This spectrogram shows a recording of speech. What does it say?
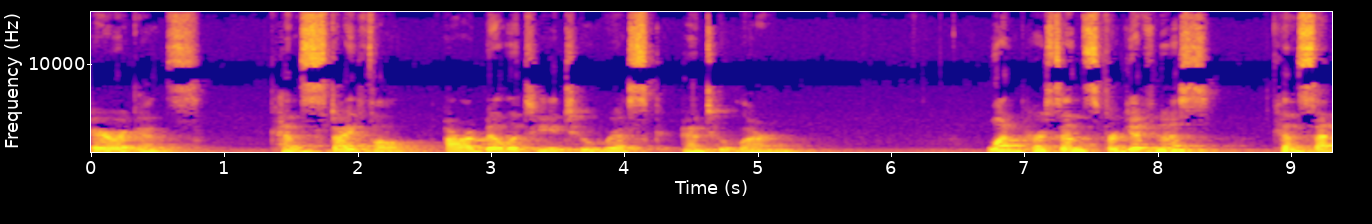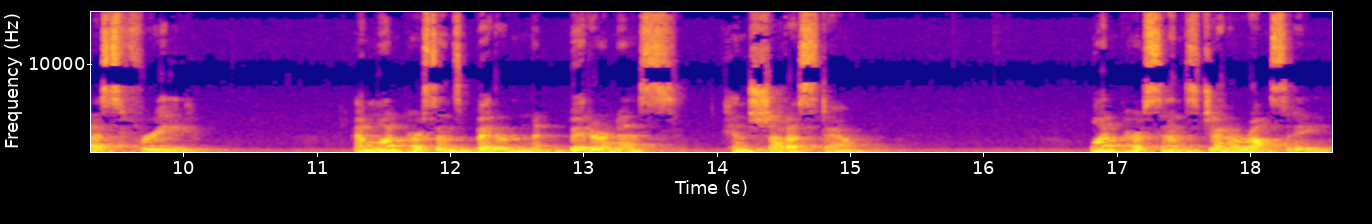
arrogance can stifle our ability to risk and to learn. One person's forgiveness can set us free, and one person's bitterness can shut us down. One person's generosity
